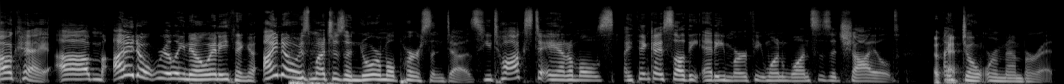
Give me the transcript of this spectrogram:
Okay, um, I don't really know anything. I know as much as a normal person does. He talks to animals. I think I saw the Eddie Murphy one once as a child. Okay. I don't remember it.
